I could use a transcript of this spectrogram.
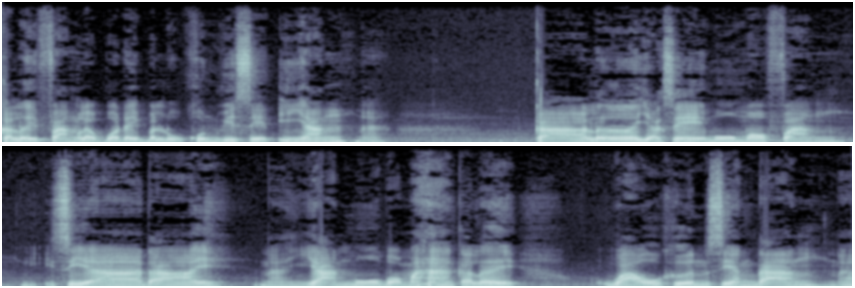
ก็เลยฟังแล้วบ่ได้บรรลุคุณวิเศษอีหยังนะกาเลยอยากเสเหหมูมาฟังเสียดายนะย่านหมูบ่มาก็เลยเว้าคืนเสียงดังนะ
